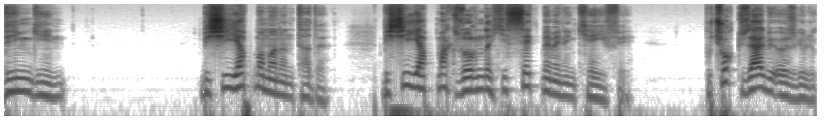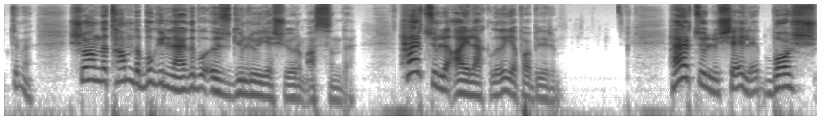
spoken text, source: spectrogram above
dingin, bir şey yapmamanın tadı, bir şey yapmak zorunda hissetmemenin keyfi. Bu çok güzel bir özgürlük değil mi? Şu anda tam da bugünlerde bu özgürlüğü yaşıyorum aslında. Her türlü aylaklığı yapabilirim. Her türlü şeyle boş,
